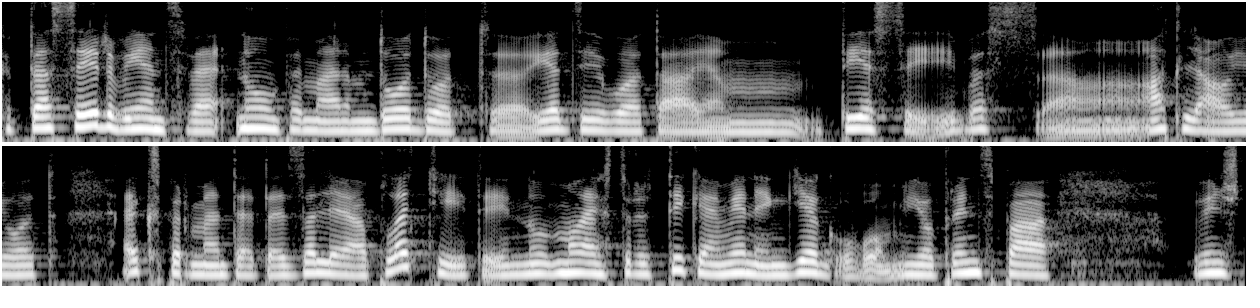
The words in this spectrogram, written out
ka tas ir viens nu, piemēram, dodot uh, iedzīvotājiem tiesības, uh, atļaujot eksperimentēt tajā zaļajā pleķītī. Nu, man liekas, tur ir tikai un vienīgi ieguvumi. Jo, principā, viņš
